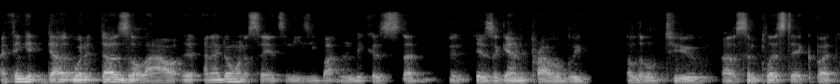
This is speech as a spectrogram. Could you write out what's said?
I think it does what it does allow, and I don't want to say it's an easy button because that is again probably a little too uh, simplistic. But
